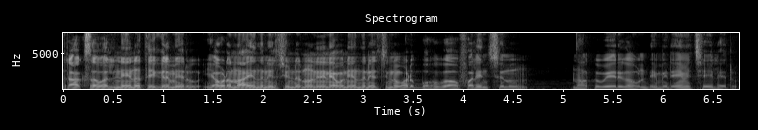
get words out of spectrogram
ద్రాక్షవల్లి నేను తీగల మీరు. ఎవడ నా ఎందు నిలిచిండును నేను ఎవరి ఎందు నిలిచిన వాడు బహుగా ఫలించును. నాకు వేరుగా ఉండి మీరేమి చేయలేరు.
